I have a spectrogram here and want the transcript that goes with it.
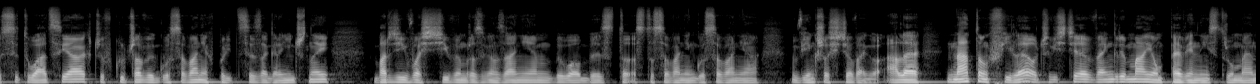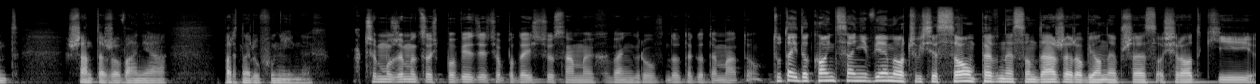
sytuacjach czy w kluczowych głosowaniach w polityce zagranicznej bardziej właściwym rozwiązaniem byłoby sto, stosowanie głosowania większościowego. Ale na tą chwilę oczywiście Węgry mają pewien instrument szantażowania partnerów unijnych. A czy możemy coś powiedzieć o podejściu samych Węgrów do tego tematu? Tutaj do końca nie wiemy. Oczywiście są pewne sondaże robione przez ośrodki yy,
